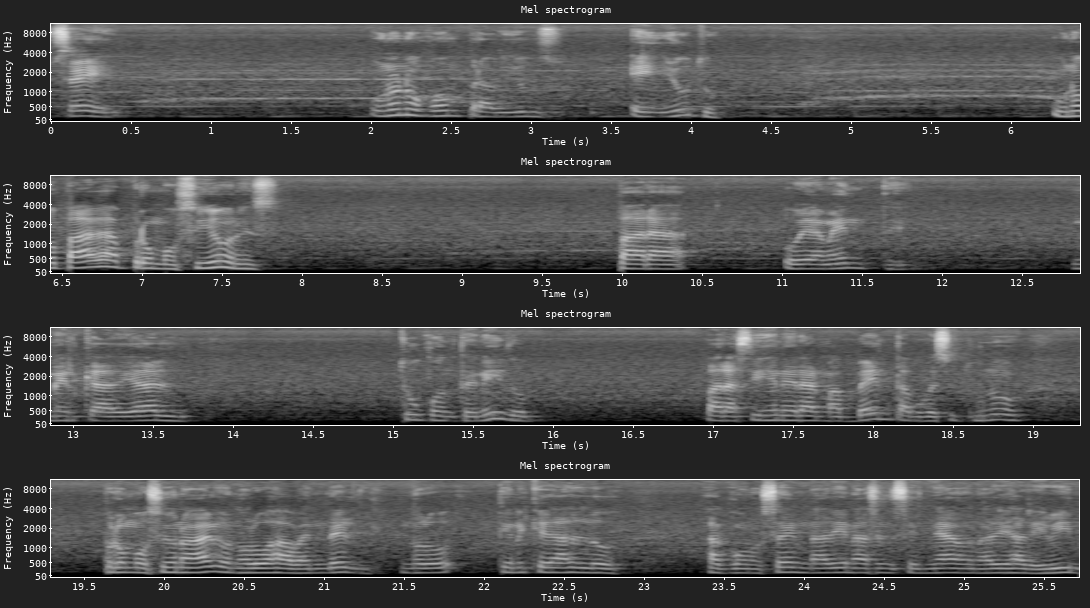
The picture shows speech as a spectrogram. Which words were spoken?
sé, uno no compra views en YouTube. Uno paga promociones para, obviamente, mercadear tu contenido para así generar más ventas, porque si tú no promocionas algo no lo vas a vender, no lo tienes que darlo a conocer, nadie nace enseñado, nadie es adivino.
